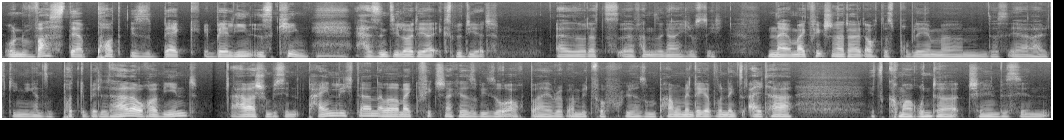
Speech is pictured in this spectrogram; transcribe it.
und was der Pot ist back, Berlin ist King. Da sind die Leute ja explodiert. Also das äh, fanden sie gar nicht lustig. Naja, Mike Fiction hatte halt auch das Problem, ähm, dass er halt gegen den ganzen Pot gebettelt hat, auch erwähnt. Da war schon ein bisschen peinlich dann, aber Mike Fiction hat ja sowieso auch bei Rapper Mittwoch früher so ein paar Momente gehabt, wo du denkst, Alter, jetzt komm mal runter, chill ein bisschen.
